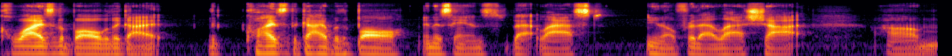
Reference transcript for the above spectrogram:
Kawhi's the ball with the guy. Kawhi's the guy with the ball in his hands that last, you know, for that last shot, um,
